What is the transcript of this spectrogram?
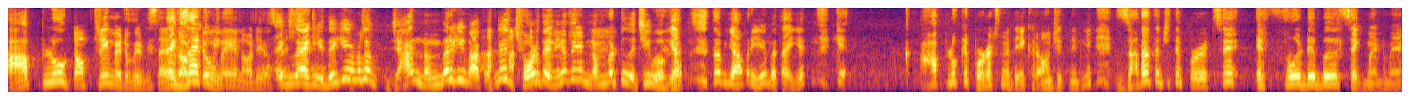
आप लोग टॉप थ्री में में इन ऑडियो एग्जैक्टली देखिए मतलब जहाँ नंबर की बात है छोड़ते नहीं है देखिए नंबर टू अचीव हो गया। तो अब यहाँ पर ये बताइए कि आप लोग के प्रोडक्ट्स में देख रहा हूँ जितने भी हैं ज़्यादातर जितने प्रोडक्ट्स हैं एफोर्डेबल सेगमेंट में।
